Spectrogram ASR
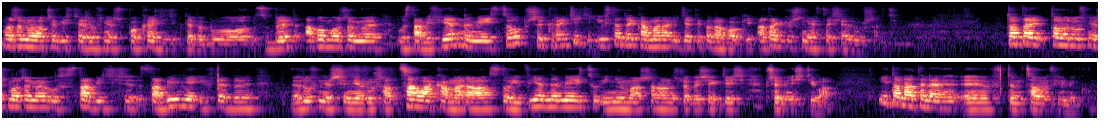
Możemy oczywiście również pokręcić, gdyby było zbyt, albo możemy ustawić w jednym miejscu, przykręcić i wtedy kamera idzie tylko na boki, a tak już nie chce się ruszać. Tutaj to również możemy ustawić stabilnie i wtedy również się nie rusza. Cała kamera stoi w jednym miejscu i nie ma szans, żeby się gdzieś przemieściła. I to na tyle y, w tym całym filmiku.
